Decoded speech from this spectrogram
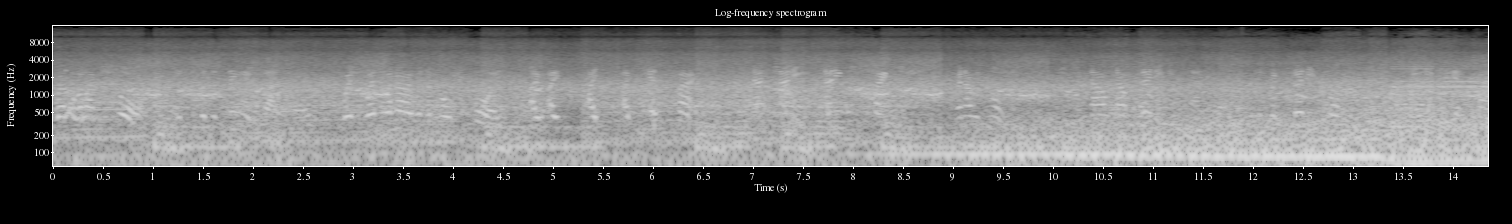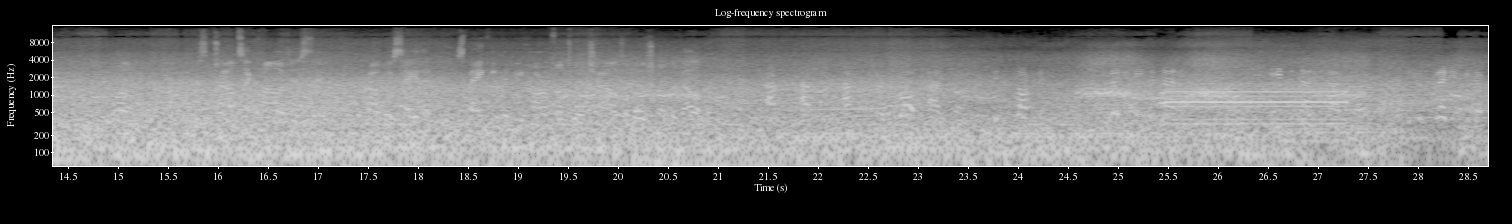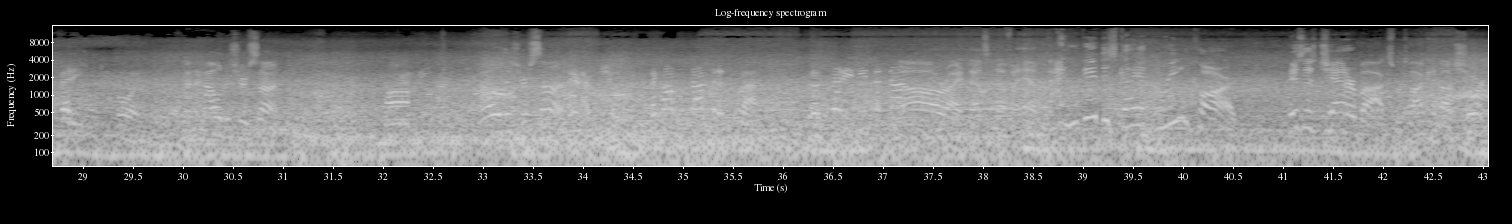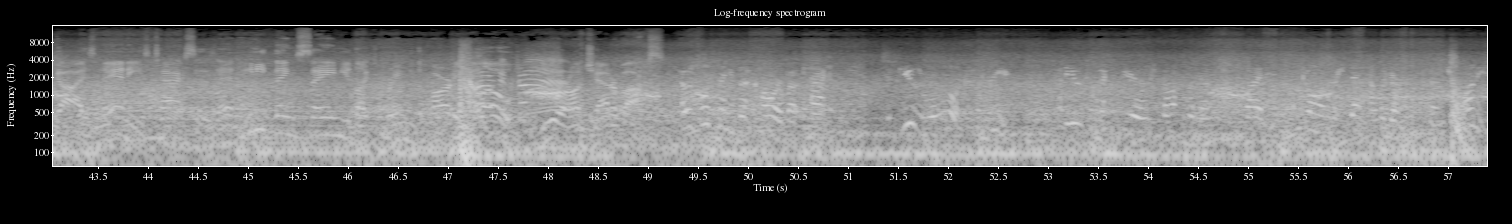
Well, well, I'm sure. But, but the thing is that, uh, when, when, when I was a naughty boy, I, I, I, I'd get spanked. Na- nanny, Nanny would spank me when I was naughty. And now, now Freddie gets nanny. Because when Freddie's naughty, he gets spanked. Well, there's some child psychologists that probably say that spanking can be harmful to a child's emotional development. I'm, I'm, I'm God has one. It's nothing. Freddie needs a nanny. He needs a nanny, Lazlow, because Freddie's been a very boy. And how old is your son? Me? How old is your son? All right, that's enough of him. God, who gave this guy a green card? This is Chatterbox. We're talking about short guys, nannies, taxes, and anything sane you'd like to bring to the party. Hello, you are on Chatterbox. I was listening to that caller about taxes. His views are a little extreme. How do you expect to be responsible member of society you don't understand how the government spends your money?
